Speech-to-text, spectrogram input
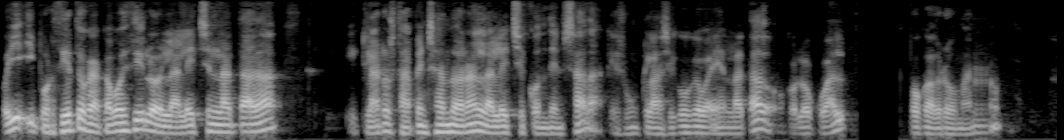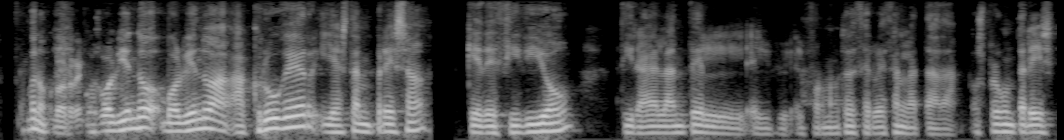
Oye, y por cierto, que acabo de decirlo, la leche enlatada, y claro, está pensando ahora en la leche condensada, que es un clásico que vaya enlatado, con lo cual, poca broma, ¿no? Bueno, pues volviendo, volviendo a, Kruger y a esta empresa que decidió tirar adelante el, formato de cerveza enlatada. Os preguntaréis,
